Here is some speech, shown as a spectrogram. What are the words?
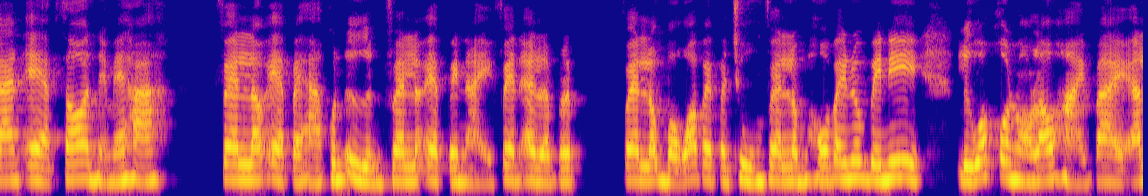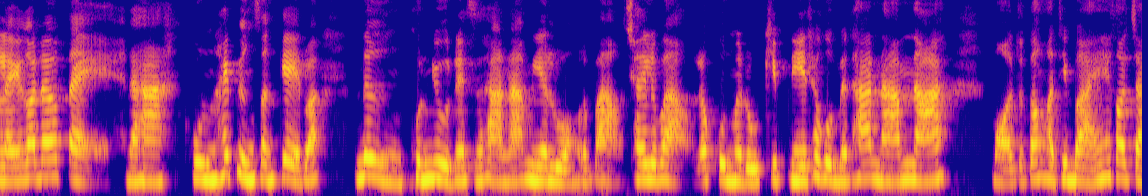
การแอบซ่อนเห็นไหมคะ แฟนเราแอบไปหาคนอื่น แฟนเราแอบไปไหน แฟนเรา ฟนเราบอกว่าไปประชุมแฟนเราเขาไปนู่นไปนี่ หรือว่าคนของเราหายไปอะไรก็แล้วแต่นะคะ คุณให้พึงสังเกตว่าหนึ่งคุณอยู่ในสถานะเมียหลวงหรือเปล่า ใช่หรือเปล่า แล้วคุณมาดูคลิปนี้ถ้าคุณเป็นท่าน้ำนะ หมอจะต้องอธิบายให้เข้าใจ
